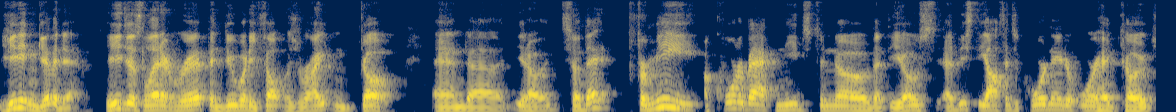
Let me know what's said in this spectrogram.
he didn't give a damn. He just let it rip and do what he felt was right and go. And uh, you know, so that for me, a quarterback needs to know that the at least the offensive coordinator or head coach,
